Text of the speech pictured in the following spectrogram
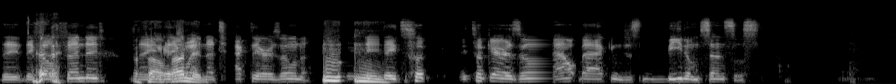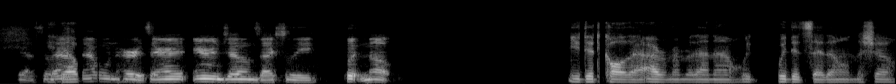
They they felt offended. They, felt they went and attacked Arizona. they, they took they took Arizona out back and just beat them senseless. Yeah, so that, Yep. that one hurts. Aaron Aaron Jones actually putting up. You did call that. I remember that now. We we did say that on the show.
